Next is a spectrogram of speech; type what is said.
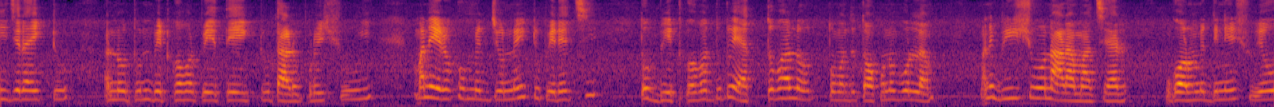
নিজেরা একটু নতুন বেড কভার পেতে একটু তার উপরে শুই। মানে এরকমের জন্যই একটু পেরেছি। তো বেড কভার দুটো এত ভালো, তোমাদের তখনও বললাম। মানে ভীষণ আরাম আছে আর গরমের দিনে শুয়েও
